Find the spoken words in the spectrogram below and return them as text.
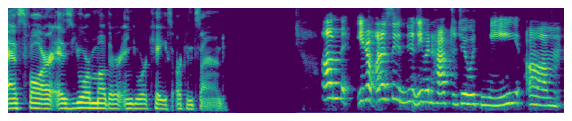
as far as your mother and your case are concerned? Um, you know, honestly, it didn't even have to do with me. Um,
